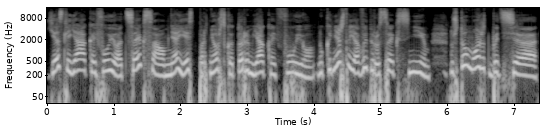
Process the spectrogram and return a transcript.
Если я кайфую от секса, у меня есть партнер, с которым я кайфую. Ну, конечно, я выберу секс с ним. Ну, что может быть э,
